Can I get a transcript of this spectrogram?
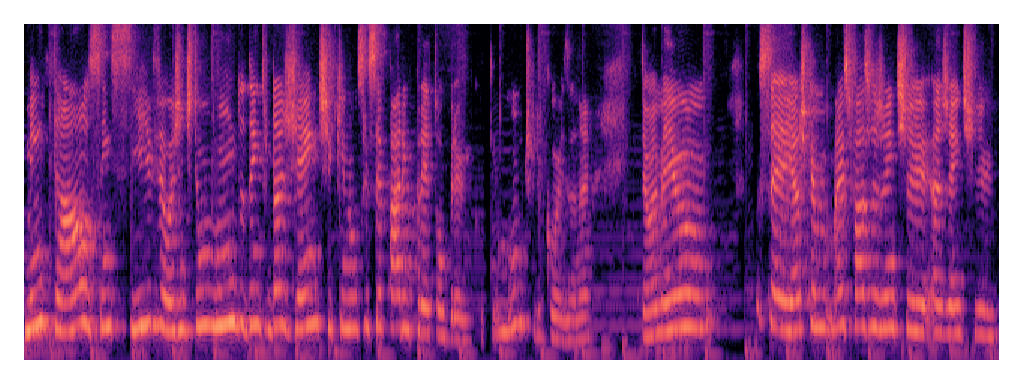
mental, sensível, a gente tem um mundo dentro da gente que não se separa em preto ou branco. Tem um monte de coisa, né? Então é meio não sei, acho que é mais fácil a gente, a gente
